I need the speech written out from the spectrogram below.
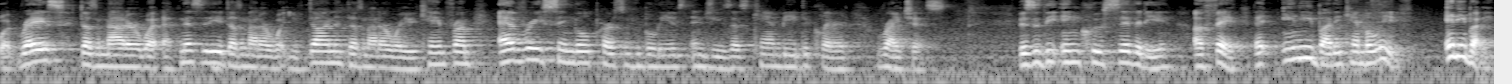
what race, it doesn't matter what ethnicity, it doesn't matter what you've done, it doesn't matter where you came from. Every single person who believes in Jesus can be declared righteous. This is the inclusivity of faith that anybody can believe. Anybody.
